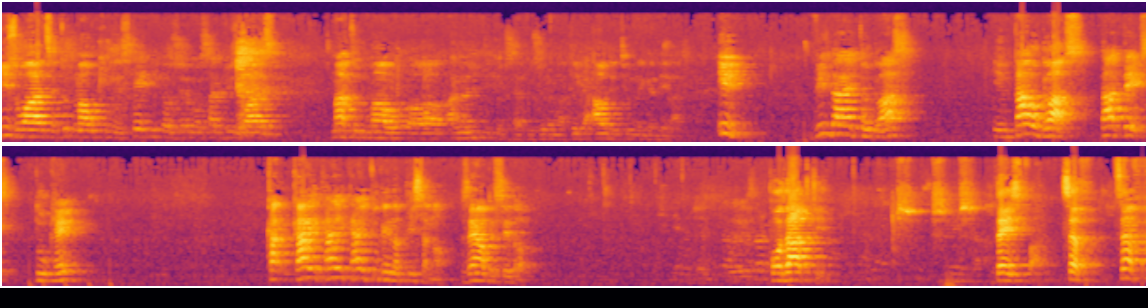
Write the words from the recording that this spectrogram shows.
vizualce tudi malo kinestetika, oziroma vsak vizualce ima tudi malo uh, analitike vse, oziroma tega auditivnega dela. In vi dajete oglas in ta oglas, ta tekst tukaj, kaj, kaj, kaj je tukaj napisano? Zdaj besedo. Podatki dejstva, cf, cf,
